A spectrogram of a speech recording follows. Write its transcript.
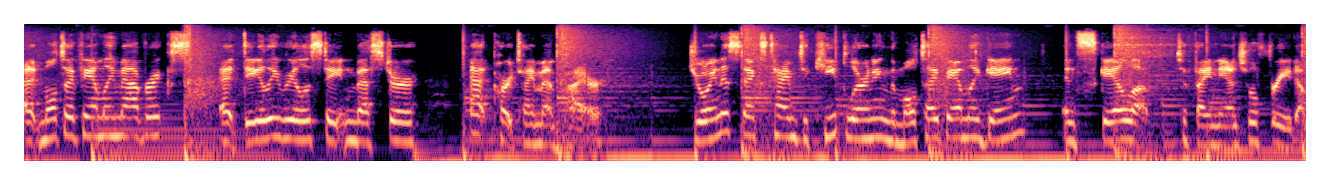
at Multifamily Mavericks, at Daily Real Estate Investor, at Part Time Empire. Join us next time to keep learning the multifamily game and scale up to financial freedom.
